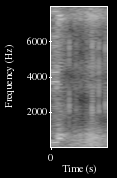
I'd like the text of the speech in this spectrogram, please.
Yeah.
